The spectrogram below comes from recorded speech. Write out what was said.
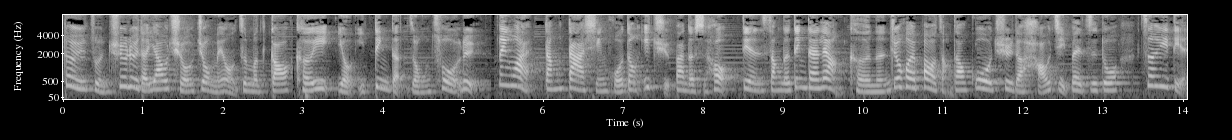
对于准确率的要求就没有这么高，可以有一定的容错率。另外，当大型活动一举办的时候，电商的订单量可能就会暴涨到过去的好几倍之多。这一点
